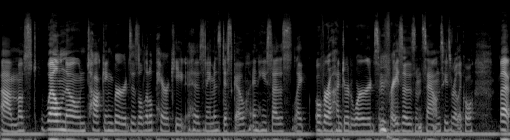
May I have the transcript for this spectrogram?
um, most well known talking birds is a little parakeet. His name is Disco, and he says like over a hundred words and mm. phrases and sounds. He's really cool. But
